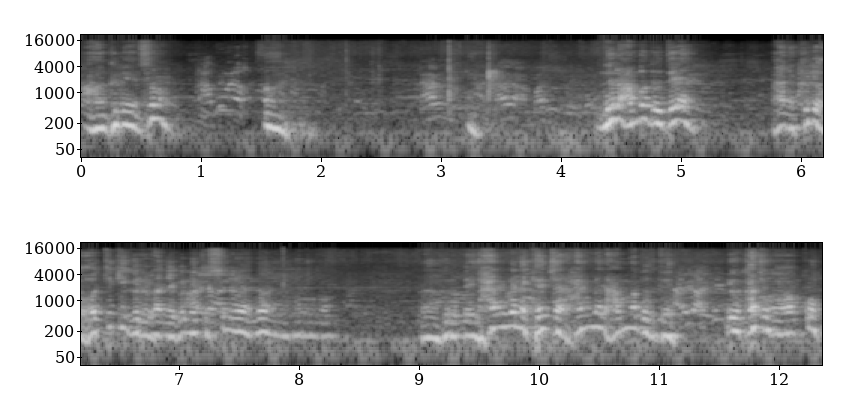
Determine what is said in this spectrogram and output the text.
아 그래서? 어. 너는 안 봐도 돼? 아니 그래. 어떻게 그걸 가냐? 그러니까 수녀야. 너는 가지고 아 그런데 할매는 괜찮아 할매는 안 맞아도 돼 이거 가져가갖고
